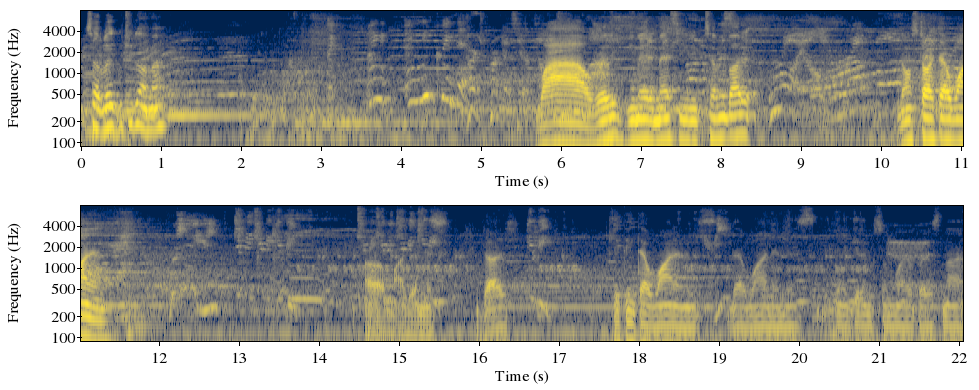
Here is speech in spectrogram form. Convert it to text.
What's up, Luke? What you doing, man? Wow, really? You made a mess you tell me about it? Don't start that whining. Oh my goodness. guys. You think that whining is that whining is gonna get him somewhere, but it's not.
